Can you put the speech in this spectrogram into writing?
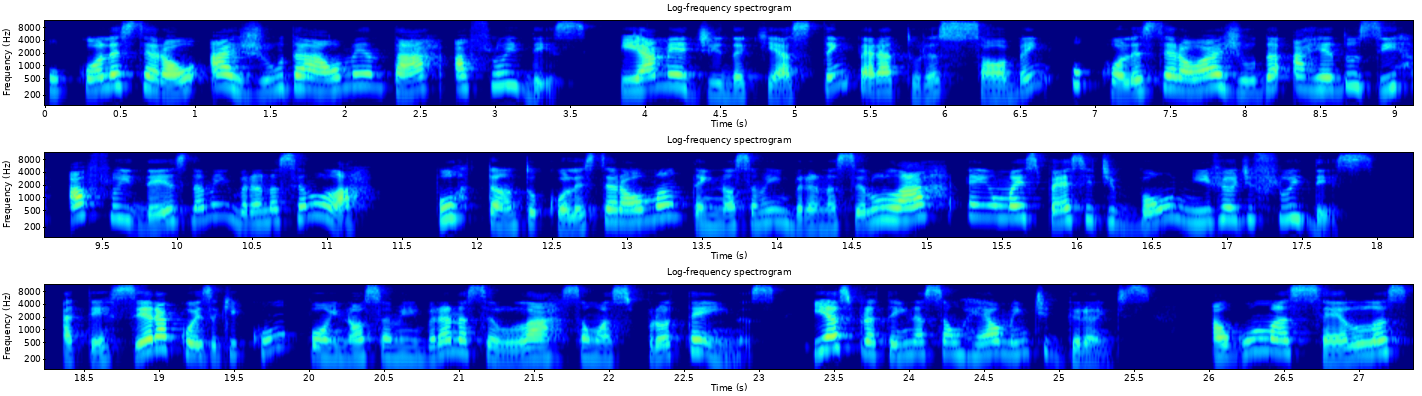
o colesterol ajuda a aumentar a fluidez. E à medida que as temperaturas sobem, o colesterol ajuda a reduzir a fluidez da membrana celular. Portanto, o colesterol mantém nossa membrana celular em uma espécie de bom nível de fluidez. A terceira coisa que compõe nossa membrana celular são as proteínas. E as proteínas são realmente grandes. Algumas células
